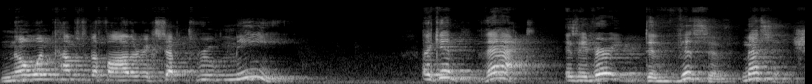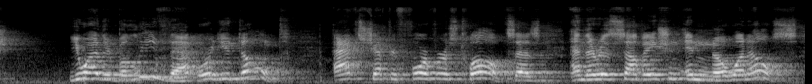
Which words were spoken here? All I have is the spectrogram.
No one comes to the Father except through me. Again, that is a very divisive message. You either believe that or you don't. Acts chapter 4, verse 12 says, And there is salvation in no one else,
